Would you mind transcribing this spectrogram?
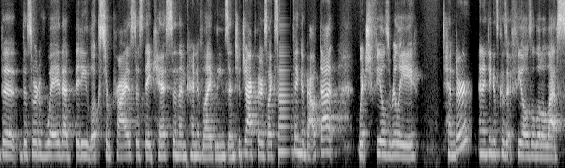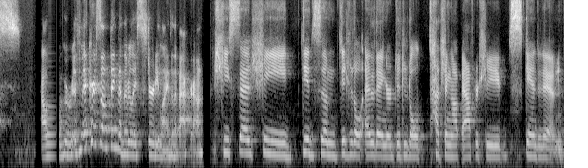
the the sort of way that Bitty looks surprised as they kiss and then kind of like leans into Jack, there's like something about that which feels really tender. And I think it's because it feels a little less algorithmic or something than the really sturdy lines in the background. She said she did some digital editing or digital touching up after she scanned it in,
